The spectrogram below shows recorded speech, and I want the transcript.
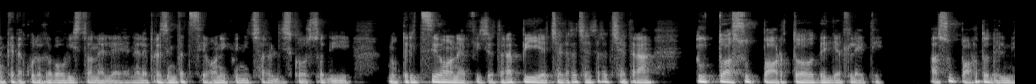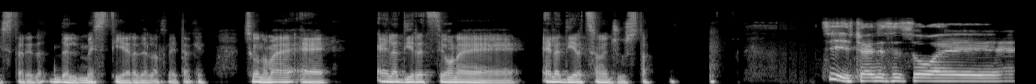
anche da quello che avevo visto nelle, nelle, presentazioni, quindi c'era il discorso di nutrizione, fisioterapia, eccetera, eccetera, eccetera, tutto a supporto degli atleti, a supporto del, misteri, del mestiere dell'atleta, che secondo me è, è, la direzione, è la direzione giusta. Sì, cioè nel senso è,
